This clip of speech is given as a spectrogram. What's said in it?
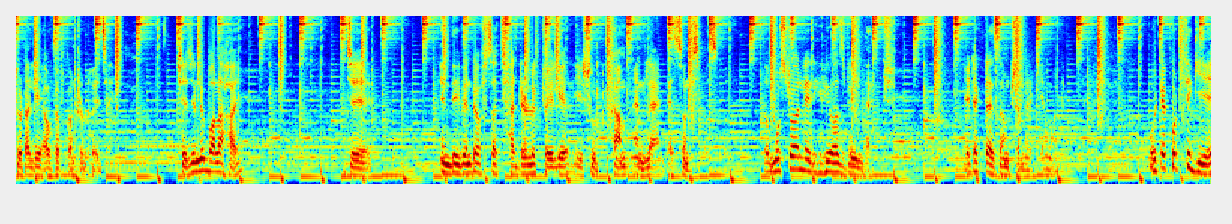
টোটালি আউট অফ কন্ট্রোল হয়ে যায় সেজন্য বলা হয় যে in the event of such hydraulic failure, he should come and land as soon as possible. So most probably he was doing that. এটা একটা অ্যাজাম্পশন আর কি আমার ওটা করতে গিয়ে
